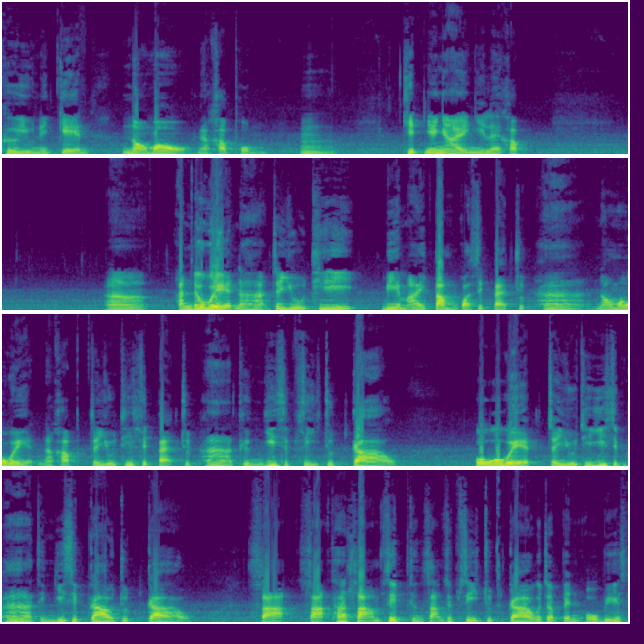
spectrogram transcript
คืออยู่ในเกณฑ์ normal นะครับผม อืม คิดง่ายๆอย่างนี้เลยครับอ่า underweight นะฮะ จะอยู่ที่ BMI ต่ำกว่า 18.5 normal weight นะครับ จะอยู่ที่ 18.5 ถึง 24.9 overweight จะอยู่ที่ 25 ถึง 29.9 สะสะถ้า 30ถึง34.9 ก็จะเป็น obese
